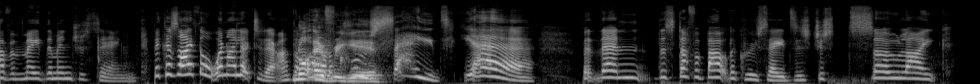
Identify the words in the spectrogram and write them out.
haven't made them interesting. Because I thought when I looked at it, I thought, Not oh, every the year. Crusades, yeah. But then the stuff about the Crusades is just so like,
